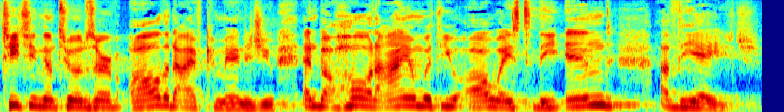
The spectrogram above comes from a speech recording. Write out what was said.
teaching them to observe all that I have commanded you. And behold, I am with you always to the end of the age.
